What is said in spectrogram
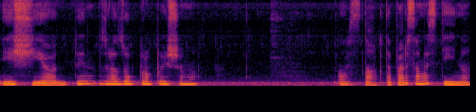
І ще один зразок пропишемо. Ось так. Тепер самостійно.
